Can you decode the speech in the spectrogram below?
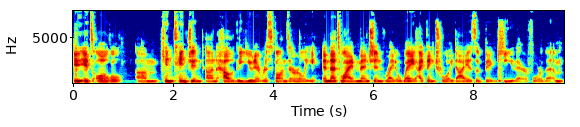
it, it's all um, contingent on how the unit responds early, and that's why I mentioned right away. I think Troy Dye is a big key there for them,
